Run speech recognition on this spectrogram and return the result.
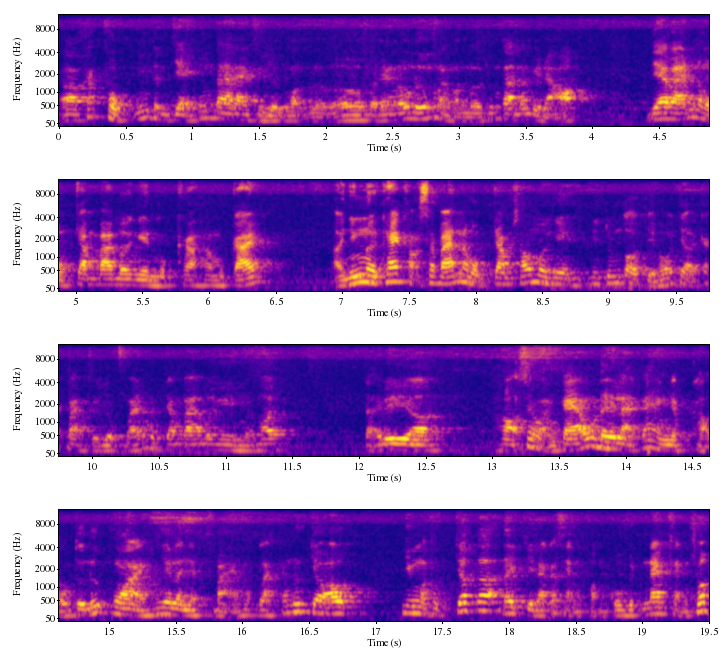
à, khắc phục những tình trạng chúng ta đang sử dụng ngọn lửa và đang nấu nướng mà ngọn lửa chúng ta nó bị đỏ. Giá bán là 130.000 một, một cái. Ở những nơi khác họ sẽ bán là 160.000 nhưng chúng tôi chỉ hỗ trợ các bạn sử dụng bán 130.000 mà thôi. Tại vì uh, họ sẽ quảng cáo đây là cái hàng nhập khẩu từ nước ngoài như là Nhật Bản hoặc là các nước châu Âu. Nhưng mà thực chất á, đây chỉ là các sản phẩm của Việt Nam sản xuất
